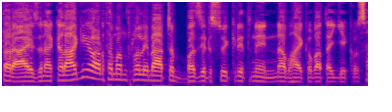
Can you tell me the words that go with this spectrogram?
तर आयोजनाका लागि अर्थ मन्त्रालयबाट बजेट स्वीकृत नै नभएको बताइएको छ।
